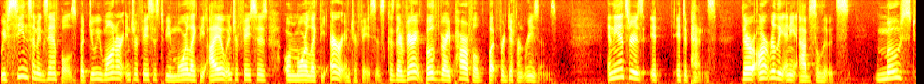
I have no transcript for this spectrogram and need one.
We've seen some examples, but do we want our interfaces to be more like the I.O. interfaces or more like the error interfaces? Because they're very, both very powerful, but for different reasons. And the answer is it, it depends. There aren't really any absolutes. Most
